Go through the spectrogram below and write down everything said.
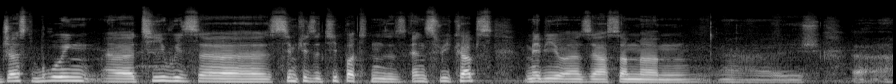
just brewing uh, tea with uh, simply the teapot and, three cups. Maybe uh, there are some um, uh, uh,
